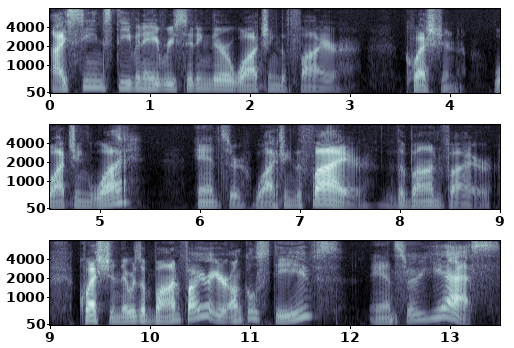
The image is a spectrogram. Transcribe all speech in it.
I seen Stephen Avery sitting there watching the fire. Question. Watching what? Answer. Watching the fire. The bonfire. Question. There was a bonfire at your Uncle Steve's? Answer. Yes.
